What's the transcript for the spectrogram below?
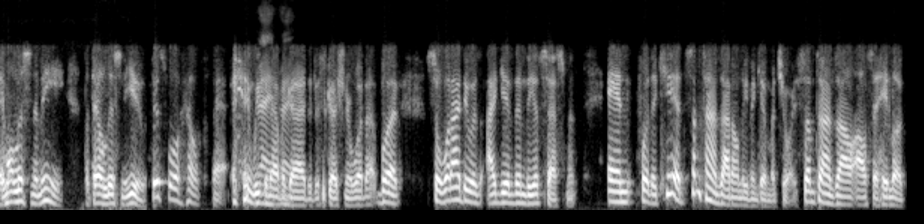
they won't listen to me, but they'll listen to you. This will help that, and we Right, can have right. a guide, a discussion or whatnot. But so what I do is I give them the assessment. And for the kids, sometimes I don't even give them a choice. Sometimes I'll, I'll say, hey, look,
